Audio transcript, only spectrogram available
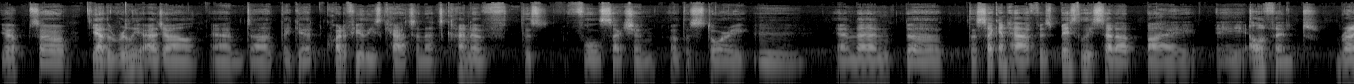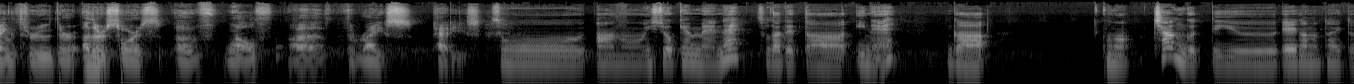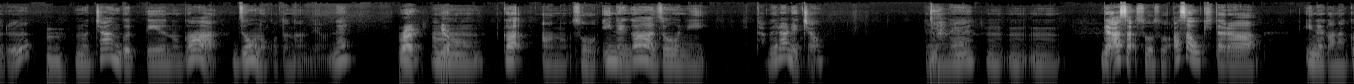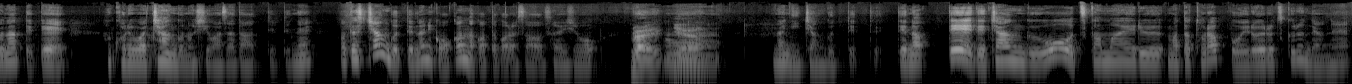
Yep. So yeah, they're really agile, and uh, they get quite a few of these cats, and that's kind of this full section of the story. Mm. And then the the second half is basically set up by a elephant running through their other source of wealth, uh, the rice paddies. そうあの一生懸命ね育てた稲がこのチャング」っていう映画のタイトル、うの「チャング」っていうのが象のことなんだよね。Right. う Yep. ん、があのそう稲が象に食べられちゃうだよね。うんうんうん、で朝そうそう朝起きたら稲がなくなっててこれはチャングの仕業だって言ってね私チャングって何か分かんなかったからさ最初。Right. うん Yeah. 何チャングってってってなってでチャングを捕まえるまたトラップをいろいろ作るんだよね。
